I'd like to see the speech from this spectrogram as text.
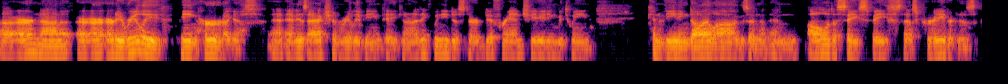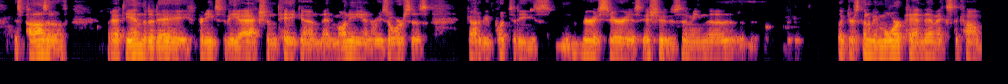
uh, are not are, are they really being heard? I guess, and, and is action really being taken? And I think we need to start differentiating between convening dialogues and and all of the safe space that's created is is positive. But at the end of the day, there needs to be action taken and money and resources got to be put to these very serious issues. I mean, uh, like there's going to be more pandemics to come.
